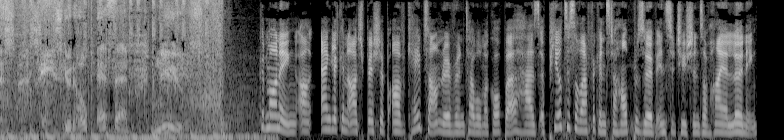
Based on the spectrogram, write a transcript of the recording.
This is Good Hope FM News. Good morning. Uh, Anglican Archbishop of Cape Town, Reverend Thabo Makgoba, has appealed to South Africans to help preserve institutions of higher learning.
